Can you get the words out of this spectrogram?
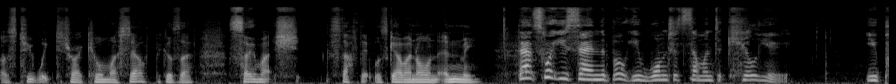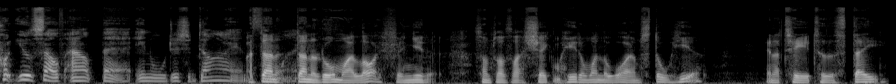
I was too weak to try to kill myself because of so much stuff that was going on in me. That's what you say in the book. You wanted someone to kill you. You put yourself out there in order to die. I've done way. it, done it all my life, and yet sometimes I shake my head and wonder why I'm still here. And I tell you to this day,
